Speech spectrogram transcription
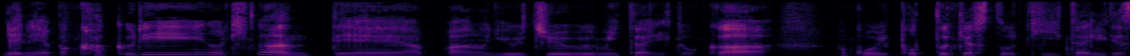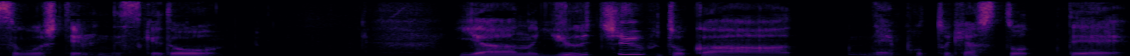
でね、やっぱ隔離の期間って、やっぱあの YouTube 見たりとか、ま、こういうポッドキャストを聞いたりで過ごしてるんですけど、いや、あの YouTube とかね、ポッドキャストって、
